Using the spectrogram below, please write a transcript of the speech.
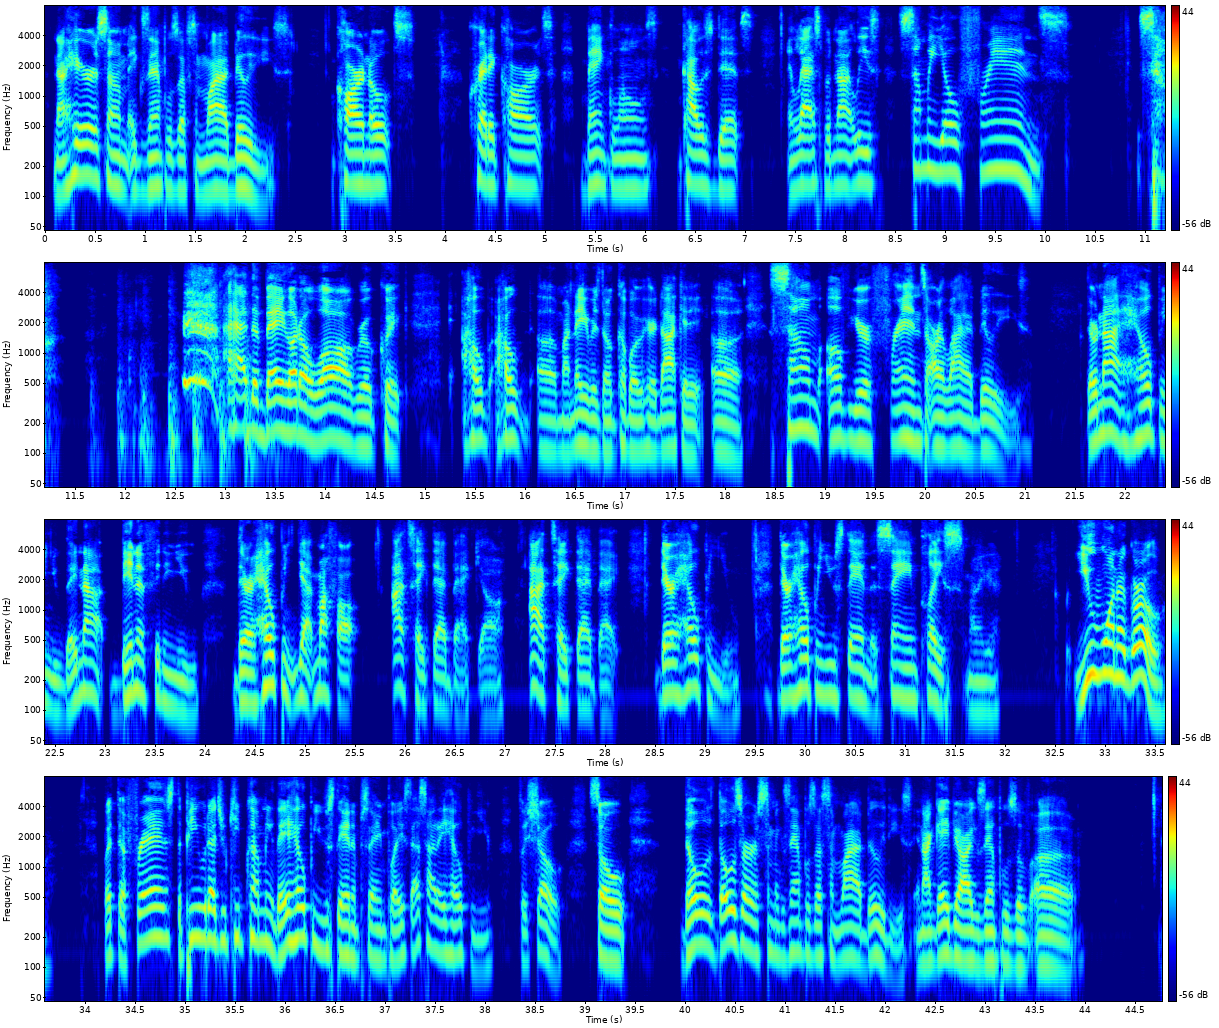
Now here are some examples of some liabilities. Car notes, credit cards, bank loans, college debts, and last but not least, some of your friends. So I had to bang on the wall real quick. I hope I hope uh, my neighbors don't come over here knocking it. Uh, some of your friends are liabilities. They're not helping you. They're not benefiting you. They're helping. Yeah, my fault. I take that back, y'all. I take that back. They're helping you. They're helping you stay in the same place, my nigga. You want to grow. But the friends, the people that you keep coming, they help you stay in the same place. That's how they helping you for sure. So those those are some examples of some liabilities. And I gave y'all examples of uh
